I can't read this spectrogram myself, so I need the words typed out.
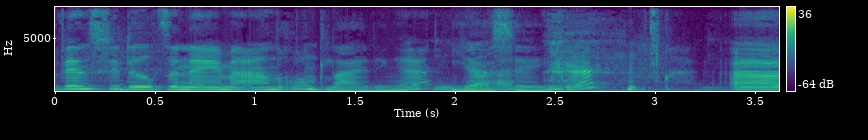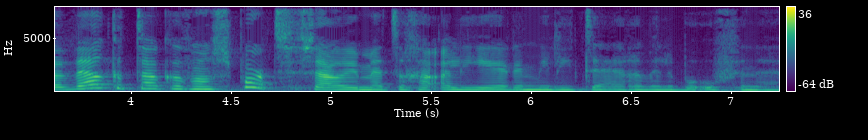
Wenst u deel te nemen aan rondleidingen? Ja. Jazeker. Uh, welke takken van sport zou u met de geallieerde militairen willen beoefenen?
